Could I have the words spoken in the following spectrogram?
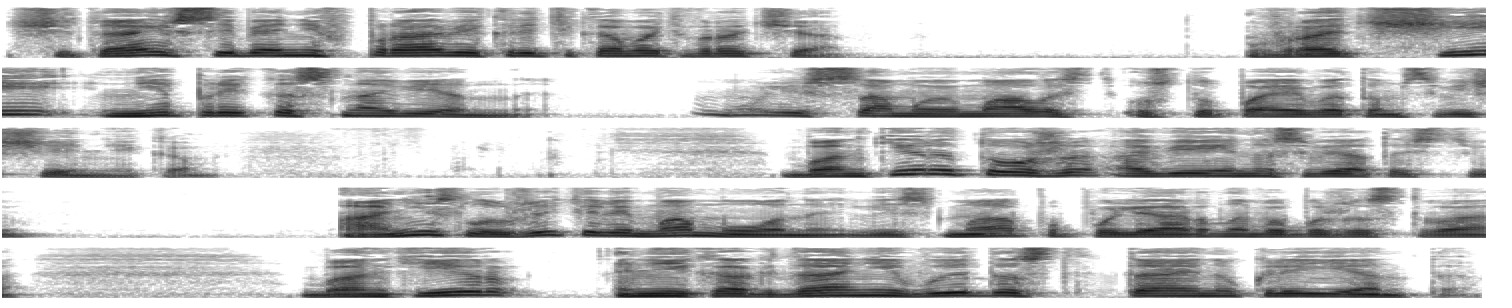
считаешь себя не вправе критиковать врача. Врачи неприкосновенны, ну, лишь самую малость уступая в этом священникам. Банкиры тоже овеяны святостью. Они служители Мамоны, весьма популярного божества. Банкир никогда не выдаст тайну клиента.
